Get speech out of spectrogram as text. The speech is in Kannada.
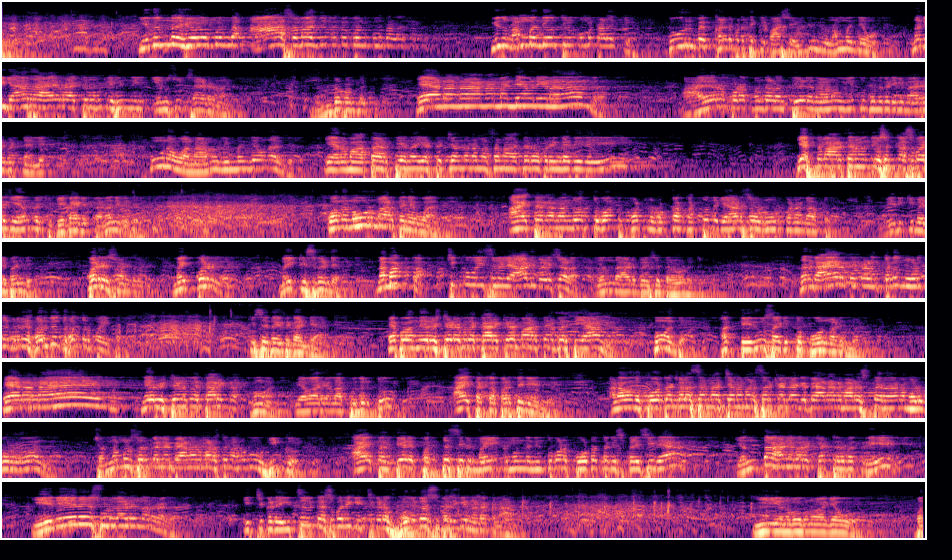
ಇದನ್ನ ಹೇಳೋ ಮುಂದೆ ಆ ಸಮಾಜದಿಂದ ಅಂತ ಕುಂತಾಳ ಇದು ನಮ್ಮ ದೇವ್ ತಿಳ್ಕೊಂಬಿಟ್ಟಾಳಕ್ಕೆ ದೂರ ಬೇಕು ಕಂಡು ಭಾಷೆ. ಇದು ನಮ್ಮ ದೇವ ನನಗೆ ಯಾರು ಆಯರ ಹಾಕಿರ್ಬಿಟ್ಲಿ ಹಿಂದೆ ಏನು ಸೂಚಿಸಾಡ್ರಿ ನಾನು ಹಿಂದೆ ಬಂದಕ್ಕೆ. ಏ ನನ್ನ ನಮ್ಮ ದೇವನೇನ ನೀನು ಅಂದ? ಆಯರ ಕೊಡಕ್ ಬಂದಾಳ ಅಂತೇಳಿ ನಾನು ಇದ್ದು ಮುಂದ್ಗಡೆಗೆ ಮಾರಿ ಬಿಟ್ಟನೆ ಅಲ್ಲಿ. ಹೂನವ್ವ, ನಾನು ನಿಮ್ಮ ಮಂದಿಯವನ ಅಂದೆ ಏನ ಮಾತಾಡ್ತೀಯನ? ಎಷ್ಟು ಚಂದ ನಮ್ಮ ಸಮಾಜದ ಒಬ್ರು ಹಿಂಗದೀವಿ ಎಷ್ಟು ಮಾಡ್ತೇನೆ ಒಂದು ದಿವಸ ಕಸಬರ್ಗಿ? ಅಂತ ಬೇಕಾಗಿತ್ತ ನನಗೆ? ಒಂದು ನೂರು ಮಾಡ್ತೇನೆ ಅವ್ವ. ಆಯ್ತ ನಂದು ಒಂದು ಬಂದು ಕೊಟ್ಟು ರೊಕ್ಕ ಕತ್ತದಾಗ ಎರಡು ಸಾವಿರ ನೂರು ಕೊಡಂಗ ವೇದಿಕೆ ಮೇಲೆ ಬಂದೆ. ಕೊಡ್ರಿ ಸ್ವಾಮಿ ಮೈಕ್ ಕೊಡ್ರಿ. ಮೈಕ್ ಇಸ್ಕೊಂಡೆ ನಮ್ಮ ಅಕ್ಕ ಚಿಕ್ಕ ವಯಸ್ಸಿನಲ್ಲಿ ಆಡಿ ಬೆಳೆಸಾಳ ಎಂದ ಆಡಿ ಬೆಳೆಸಿದ್ದಾಳೆ ನೋಡಕ್ಕೆ. ನನಗೆ ಆಯಾರ ಕೊಟ್ಟಾಳ ತೆಗೆದು ನೋಡ್ತೀನಿ ಹರಿದಿದ್ದು ಹತ್ತು ರೂಪಾಯಿ ಕಿಸದೈದು ಗಂಡ್ಯ. ಯಪ್ಪ ನೀರು ಸ್ಟೇಡಿಯಂದ ಕಾರ್ಯಕ್ರಮ ಮಾಡ್ತೇನೆ, ಬರ್ತೀಯಾ. ಹ್ಞೂ ಅಂದೆ ಹತ್ತೈದು ದಿವಸ ಆಗಿತ್ತು ಫೋನ್ ಮಾಡಿದ್ಲು ಏನಣ್ಣ ನೀರು ಸ್ಟೇಡಿಯಂದ ಕಾರ್ಯಕ್ರಮ. ಹ್ಞೂ ವ್ಯವಹಾರ ಎಲ್ಲ ಕುದುರ್ತು. ಆಯ್ತಕ್ಕ, ಬರ್ತೀನಿ ಅಂದೆ ಅಣ್ಣ, ಒಂದು ಫೋಟೋ ಕಳಿಸಣ್ಣ, ಚೆನ್ನಮ್ಮನ ಸರ್ಕಲ್ನಾಗ ಬ್ಯಾನರ್ ಮಾಡಿಸ್ತಾರ ನಮ್ಮ ಹುಡುಗರು ಅಂದ ಚೆನ್ನಮ್ಮನ ಸರ್ಕಲ್ನಾಗ ಬ್ಯಾನರ್ ಮಾಡಿಸ್ತಾರ ನನಗೂ ಹಿಗ್ಗು. ಆಯ್ತಂತೇಳಿ ಪದ್ಧತಿ ಮೈಕ್ ಮುಂದೆ ನಿಂತ್ಕೊಂಡು ಫೋಟೋ ತೆಗಿಸಿ ಕಳಿಸಿದೆ ಎಂತ ಹಣೆ ಬರ ಕೆಟ್ಟಿರ್ಬೇಕ್ರಿ? ಏನೇನೇ ಸುಡುಗಾಡಿಲ್ಲ ಅದ್ರಾಗ. ಈಚ ಕಡೆ ಇಚ್ಚಲ್ ಕಸಬರಿಗೆ, ಈಚ ಕಡೆ ಹುಲ್ಗಸಬರಿಗೆ ನಡಕ್ ನಾನು ಈ ಅನುಭವನೂ ಆಗ್ಯಾವು.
